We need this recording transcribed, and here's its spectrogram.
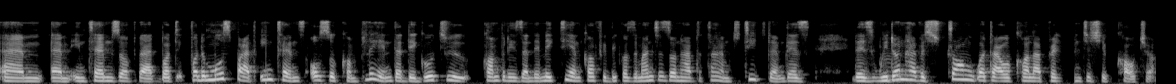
um, um, in terms of that. But for the most part, interns also complain that they go to companies and they make tea and coffee because the managers don't have the time to teach them. There's, there's, we mm. don't have a strong what I would call apprenticeship culture.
